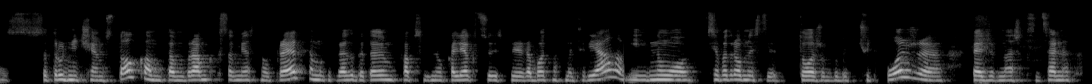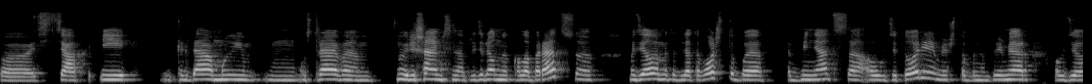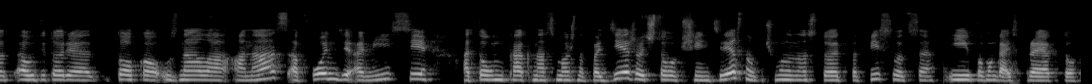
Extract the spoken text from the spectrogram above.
сотрудничаем с Током, там в рамках совместного проекта мы как раз готовим капсульную коллекцию из переработанных материалов, и, но все подробности тоже будут чуть позже, опять же, в наших социальных э, сетях. И когда мы устраиваем, ну, решаемся на определенную коллаборацию, мы делаем это для того, чтобы обменяться аудиториями, чтобы, например, ауди аудитория только узнала о нас, о фонде, о миссии, о том, как нас можно поддерживать, что вообще интересного, почему на нас стоит подписываться и помогать проекту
